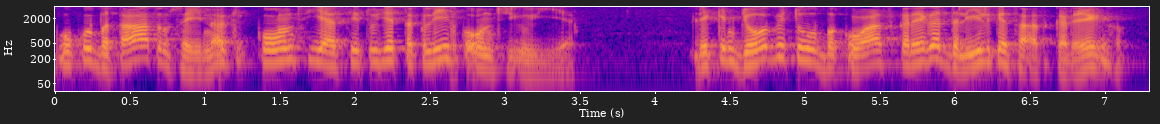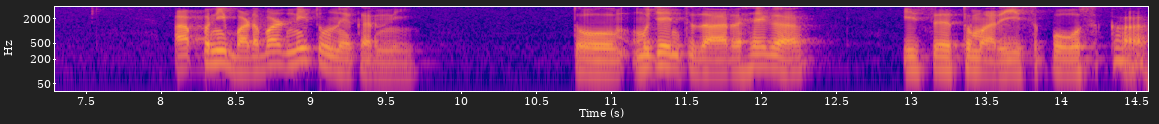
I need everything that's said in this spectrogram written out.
وہ کوئی بتا تو صحیح نا کہ کون سی ایسی تجھے تکلیف کون سی ہوئی ہے۔ لیکن جو بھی تو بکواس کرے گا، دلیل کے ساتھ کرے گا۔ اپنی بڑبڑ نہیں تو نے کرنی۔ تو مجھے انتظار رہے گا اس تمہاری اس پوسٹ کا۔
